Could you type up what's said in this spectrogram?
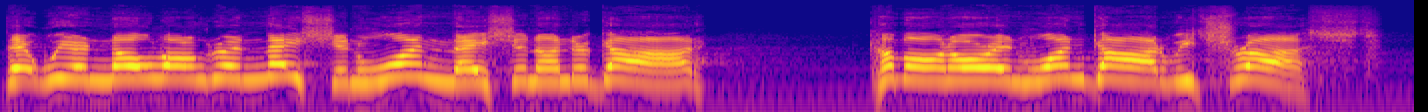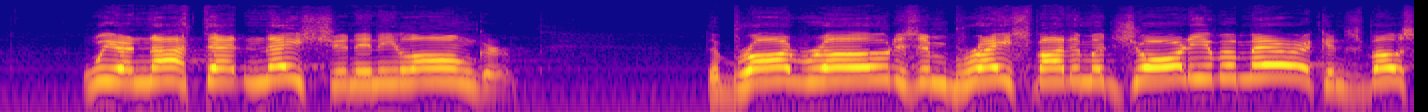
that we are no longer a nation, one nation under God. Come on, or in one God we trust. We are not that nation any longer. The broad road is embraced by the majority of Americans, both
